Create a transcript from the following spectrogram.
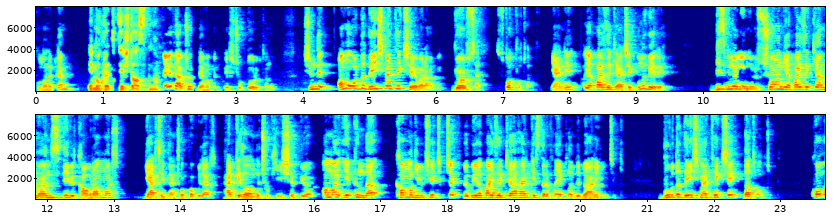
kullanabilen. Demokratikleşti aslında. Evet abi çok demokratikleşti. Çok doğru bir tanım. Şimdi ama orada değişmeyen tek şey var abi. Görsel. Stok fotoğraf. Yani yapay zeka çek bunu veri. Biz buna inanıyoruz. Şu an yapay zeka mühendisi diye bir kavram var. Gerçekten çok popüler. Herkes alanında çok iyi iş yapıyor. Ama yakında Canva gibi bir şey çıkacak ve bu yapay zeka herkes tarafından yapılabilir bir hale gelecek. Burada değişmeyen tek şey data olacak. Kova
